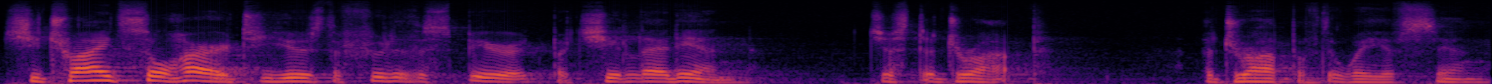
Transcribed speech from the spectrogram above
She tried so hard to use the fruit of the Spirit, but she let in just a drop, a drop of the way of sin.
